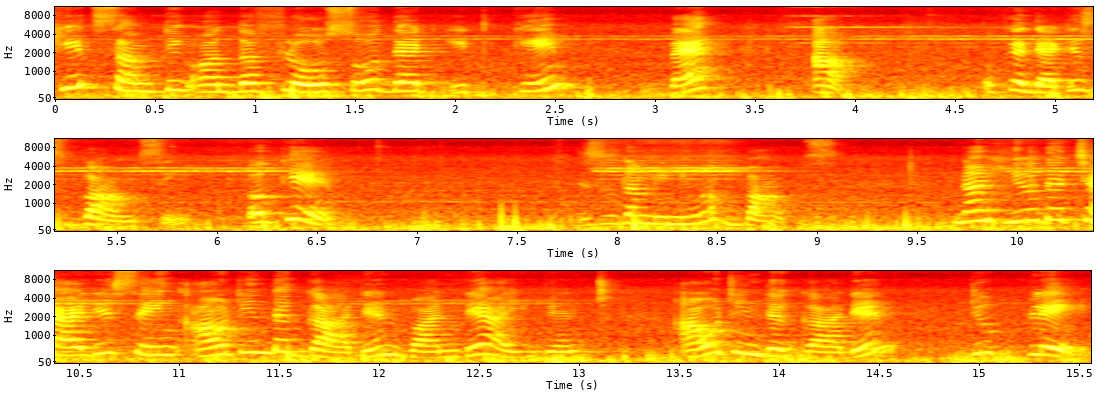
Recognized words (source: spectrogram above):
hit something on the floor so that it came back up okay that is bouncing okay this is the meaning of bounce. Now here the child is saying out in the garden one day i went out in the garden to play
